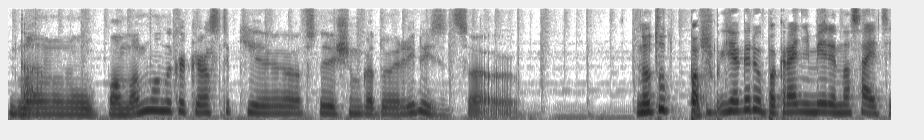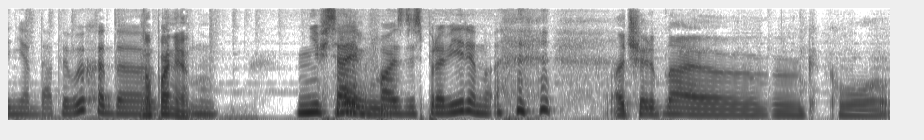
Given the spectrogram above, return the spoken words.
Да. Ну, по-моему, она как раз-таки в следующем году релизится. Но тут, по, я говорю, по крайней мере, на сайте нет даты выхода. Ну, понятно. Не вся ну, инфа здесь проверена. Очередная, как его,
